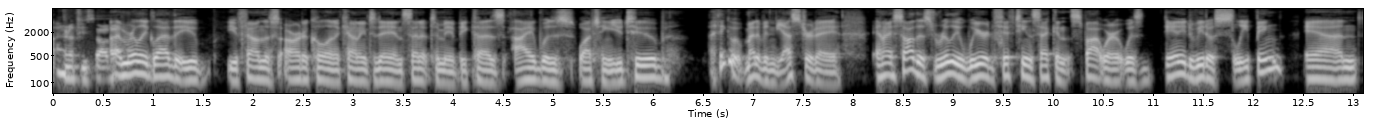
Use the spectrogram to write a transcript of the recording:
I don't know if you saw that. I'm really glad that you, you found this article in Accounting Today and sent it to me because I was watching YouTube I think it might have been yesterday, and I saw this really weird 15 second spot where it was Danny DeVito sleeping, and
